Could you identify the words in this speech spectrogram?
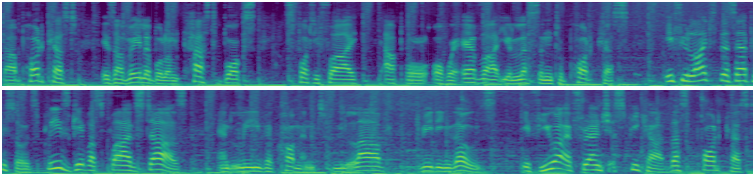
Our podcast is available on Castbox, Spotify, Apple, or wherever you listen to podcasts. If you liked this episode, please give us five stars and leave a comment. We love reading those. If you are a French speaker, this podcast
